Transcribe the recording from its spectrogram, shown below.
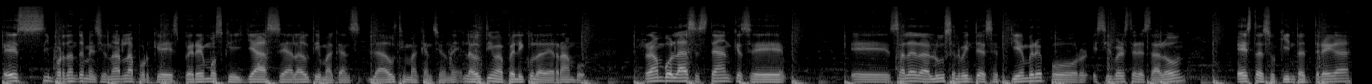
es importante mencionarla porque esperemos que ya sea la última, la última canción, ¿eh? la última película de Rambo. Rambo Last Stand que se eh, sale a la luz el 20 de septiembre por Sylvester Stallone. Esta es su quinta entrega.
